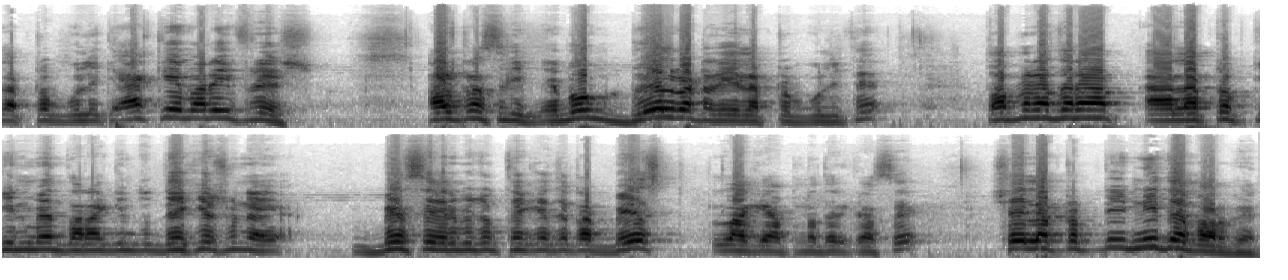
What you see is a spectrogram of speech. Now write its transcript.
ল্যাপটপগুলিকে একেবারেই ফ্রেশ আলট্রা স্লিম এবং ডুয়েল ব্যাটারি এই ল্যাপটপগুলিতে তো আপনারা যারা ল্যাপটপ কিনবেন, তারা কিন্তু দেখে শুনে বেসে এর ভিতর থেকে যেটা বেস্ট লাগে আপনাদের কাছে, সেই ল্যাপটপটি নিতে পারবেন।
